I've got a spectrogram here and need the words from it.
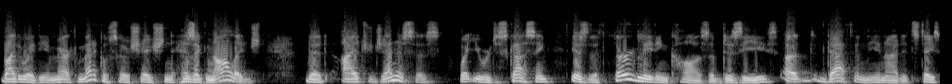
by the way, the American Medical Association has acknowledged that iatrogenesis, what you were discussing, is the third leading cause of disease, uh, death in the United States.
